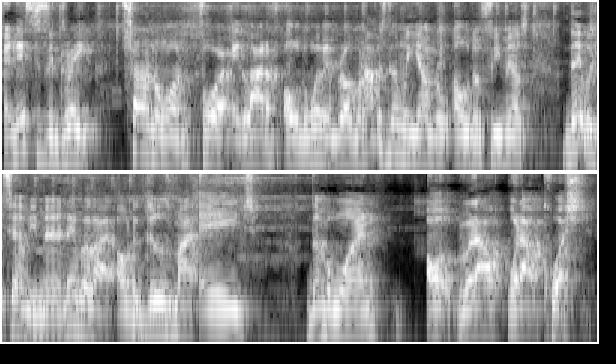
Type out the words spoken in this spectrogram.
And this is a great turn on for a lot of older women, bro. When I was dealing with younger, older females, they would tell me, man, they were like, oh, the dude's my age Number one, all, without without question.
